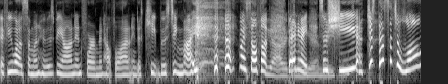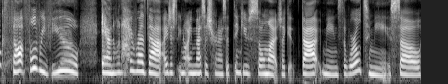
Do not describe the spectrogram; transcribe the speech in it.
If you want someone who is beyond informed and helpful, I don't need to keep boosting my myself up. Already But anyway, so she just that's such a long, thoughtful review. And when I read that, I just, you know, I messaged her and I said, Thank you so much. Like, it- that means the world to me. So,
